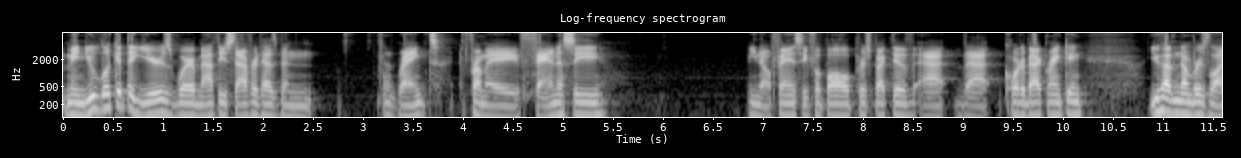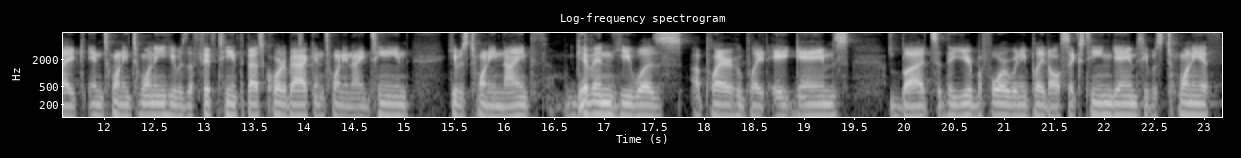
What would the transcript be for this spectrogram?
I mean, you look at the years where Matthew Stafford has been ranked from a fantasy you know fantasy football perspective at that quarterback ranking, you have numbers like in 2020 he was the 15th best quarterback. In 2019 he was 29th. Given he was a player who played eight games, but the year before when he played all 16 games he was 20th.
